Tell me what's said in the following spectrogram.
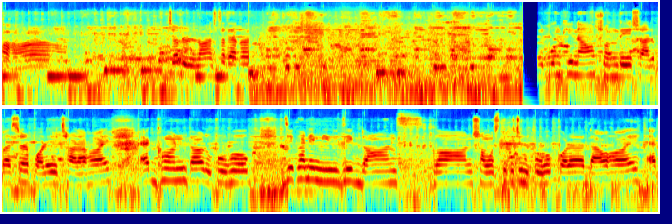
আহ, চলো লঞ্চটা দেখা ময়ূরপঙ্খী নাও সন্ধে সাড়ে পাঁচটার পরে ছাড়া হয়। এক ঘণ্টার উপভোগ, যেখানে মিউজিক ডান্স গান, সমস্ত কিছু উপভোগ করা, দেওয়া হয় এক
